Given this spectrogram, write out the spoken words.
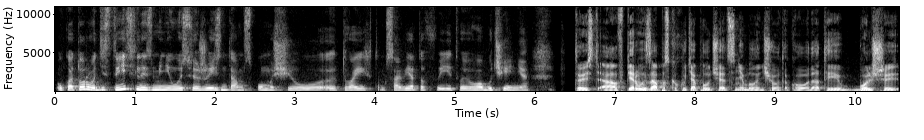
у которого действительно изменилась жизнь там с помощью э, твоих там советов и твоего обучения. То есть а в первых запусках у тебя, получается, не было ничего такого, да? Ты больше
